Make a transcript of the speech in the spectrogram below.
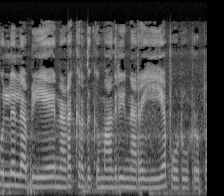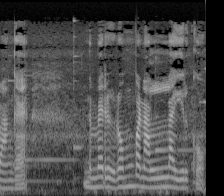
புல்லில் அப்படியே நடக்கிறதுக்கு மாதிரி நிறைய போட்டு விட்ருப்பாங்க இந்த மாதிரி ரொம்ப நல்லா இருக்கும்.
